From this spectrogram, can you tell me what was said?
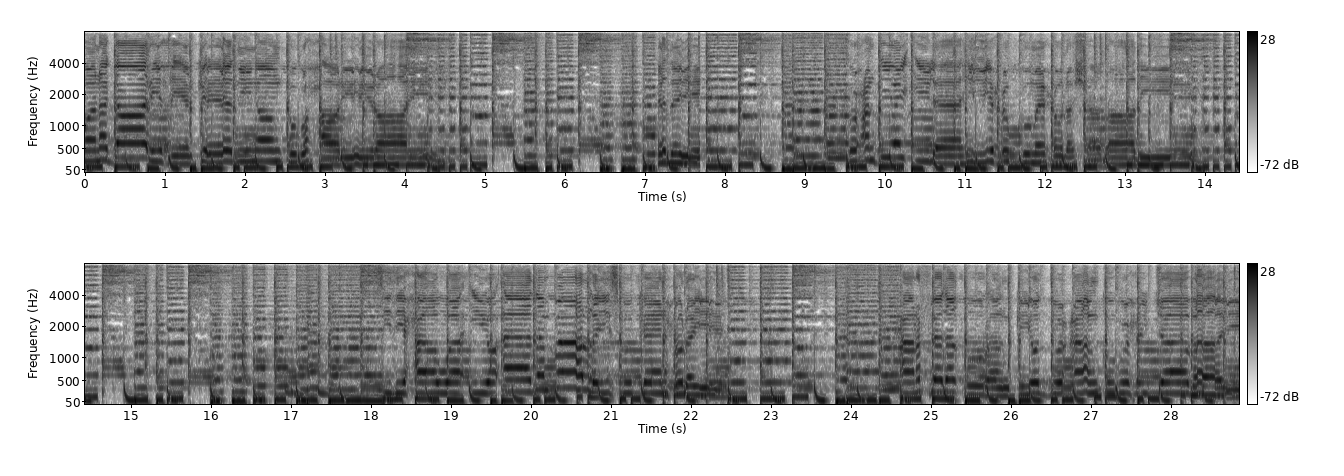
waana gaari xiirkeed inaan kugu xariiraay kucantiyay ilaahii xukumay xulashadaadii sidii xaawa iyo aadan baa laysku keen xulaye xarafyada qur'aankiyo ducaan kugu xijaabaye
